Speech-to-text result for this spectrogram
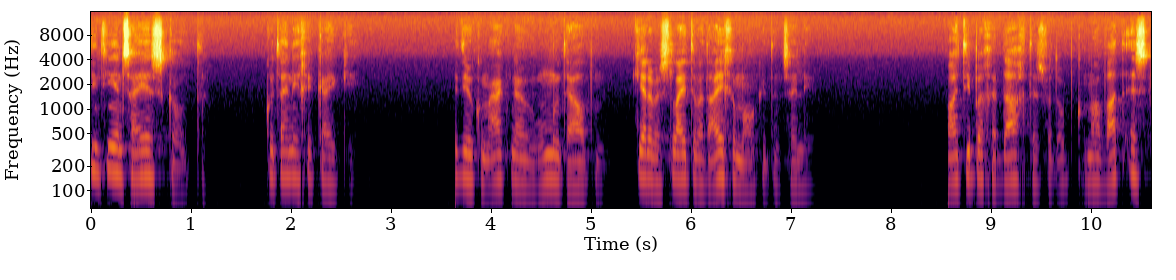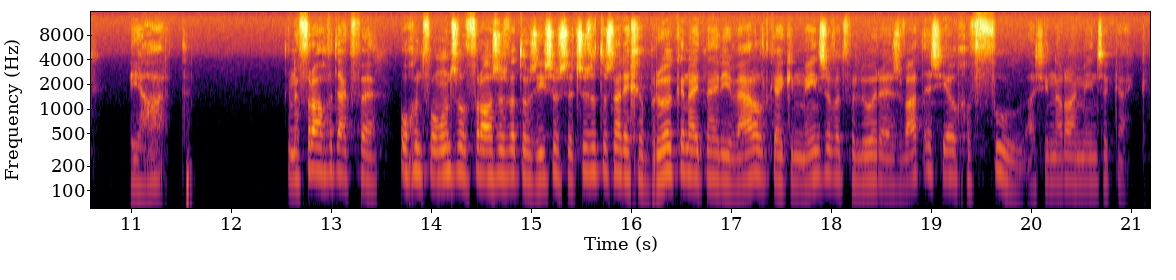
Jy en sy is skuld? Goed hy nie gekyk nie. Weet jy hoekom ek nou hom moet help om kere besluite wat hy gemaak het in sy lewe? Baie tipe gedagtes wat opkom, maar wat is die hart? En 'n vraag wat ek vir oggend vir ons wil vra soos wat ons hierso sit, soos wat ons na die gebrokenheid na hierdie wêreld kyk en mense wat verlore is, wat is jou gevoel as jy na daai mense kyk?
